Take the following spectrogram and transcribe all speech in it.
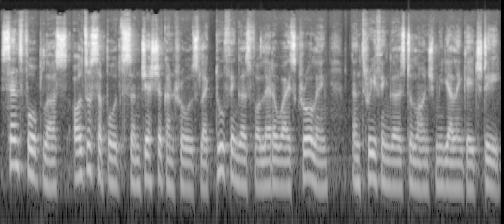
Sense 4 Plus also supports some gesture controls like two fingers for letter-wise scrolling and three fingers to launch MediaLink HD.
